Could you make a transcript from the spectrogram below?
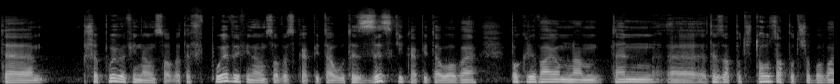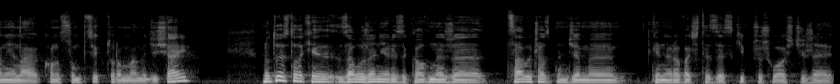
te przepływy finansowe, te wpływy finansowe z kapitału, te zyski kapitałowe pokrywają nam ten, e, te to zapotrzebowanie na konsumpcję, którą mamy dzisiaj. No to jest to takie założenie ryzykowne, że cały czas będziemy generować te zyski w przyszłości, że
